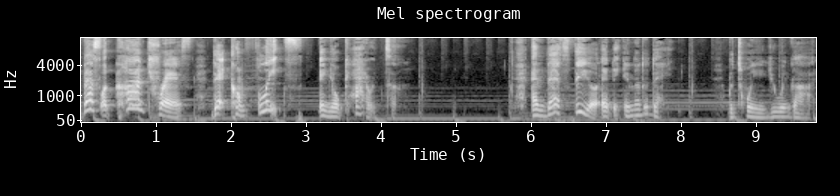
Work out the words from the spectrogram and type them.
that's a contrast that conflicts in your character. And that's still at the end of the day between you and God.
